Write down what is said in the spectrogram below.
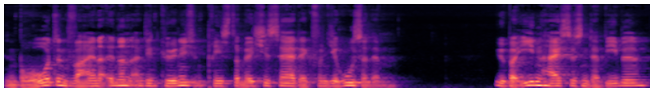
Denn Brot und Wein erinnern an den König und Priester Melchisedek von Jerusalem. Über ihn heißt es in der Bibel,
